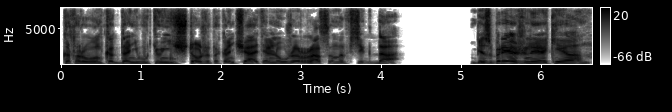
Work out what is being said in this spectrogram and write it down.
которого он когда-нибудь уничтожит окончательно, уже раз и навсегда. Безбрежный океан.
